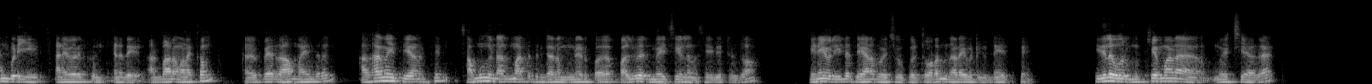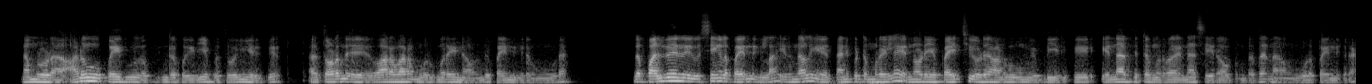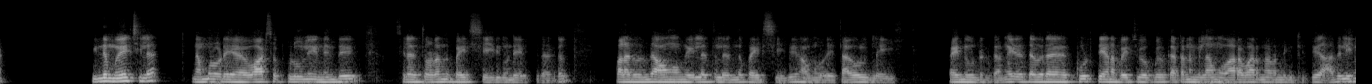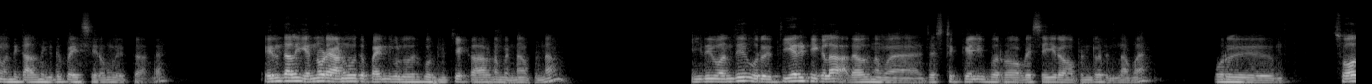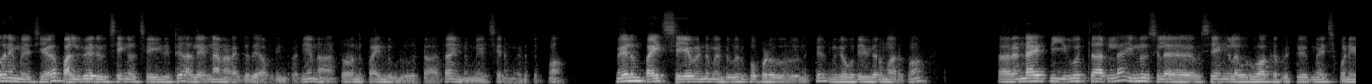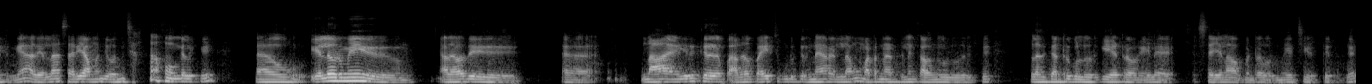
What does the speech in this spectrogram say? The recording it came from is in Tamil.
அன்புடி அனைவருக்கும் எனது அன்பான வணக்கம். எனது பேர் ராம் மகேந்திரன். அகாமை தியானத்தின் சமூக நல்மாற்றத்திற்கான முன்னெடுப்பாக பல்வேறு முயற்சிகள் நம்ம செய்துட்டு இருக்கோம் இணையவழியில் தியான பயிற்சி வகுப்புகள் தொடர்ந்து நடைபெற்றுக்கிட்டே இருக்கு. இதுல ஒரு முக்கியமான முயற்சியாக நம்மளோட அணுவு பயிர்வு அப்படின்ற பகுதியை இப்போ துவங்கியிருக்கு அது தொடர்ந்து வார வாரம் ஒரு முறை நான் வந்து பயந்துக்கிறவங்க கூட. இல்லை பல்வேறு விஷயங்களை பகிர்ந்துக்கலாம். இருந்தாலும் தனிப்பட்ட முறையில் என்னுடைய பயிற்சியோட அனுபவம் எப்படி இருக்கு? என்ன திட்டமிடுறோம்? என்ன செய்கிறோம் அப்படின்றத நான் உங்க கூட பகிர்ந்துக்கிறேன். இந்த முயற்சியில் நம்மளுடைய வாட்ஸ்அப் குழுவிலும் இணைந்து சிலர் தொடர்ந்து பயிற்சி செய்து கொண்டே இருக்கிறார்கள். பலர் வந்து அவங்கவுங்க இல்லத்திலிருந்து பயிற்சி செய்து அவங்களுடைய தகவல்களை பகிர்ந்து கொண்டிருக்காங்க. இதை தவிர கூர்த்தியான பயிற்சி வகுப்புகள் கட்டணம் இல்லாமல் வார வாரம் நடந்துகிட்டு இருக்கு. அதுலேயும் வந்து கலந்துக்கிட்டு பயிற்சி செய்கிறவங்க இருக்காங்க இருந்தாலும் என்னுடைய அனுபவத்தை பகிர்ந்து கொள்வதற்கு ஒரு முக்கிய காரணம் என்ன அப்படின்னா இது வந்து ஒரு தியரிட்டிக்கலாக அதாவது நம்ம ஜஸ்ட் கேள்விப்படுறோம் அப்படியே செய்கிறோம் அப்படின்றது இல்லாமல் ஒரு சோதனை முயற்சியாக பல்வேறு விஷயங்கள் செய்துட்டு அதில் என்ன நடக்குது அப்படின்றதையும் நான் தொடர்ந்து பயந்து கொள்வதற்காக தான் இந்த முயற்சியை நம்ம எடுத்திருக்கோம். மேலும் பயிற்சி செய்ய வேண்டும் என்று விருப்பப்படுபவர்களுக்கு மிக உதவிகரமாக இருக்கும். ரெண்டாயிரத்தி இருபத்தாறில் இன்னும் சில விஷயங்களை உருவாக்குறதுக்கு முயற்சி பண்ணிட்டு இருக்கேன். அதெல்லாம் சரியாக அமைஞ்சு வந்துச்சுன்னா உங்களுக்கு எல்லோருமே அதாவது நான் இருக்கிற அதாவது பயிற்சி கொடுக்குற நேரம் இல்லாமல் மற்ற நேரத்திலையும் கலந்து கொள்வதற்கு அல்லது கற்றுக்கொள்வதற்கு ஏற்ற வகையில் செய்யலாம் அப்படின்ற ஒரு முயற்சி எடுத்துகிட்டு இருக்கு.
